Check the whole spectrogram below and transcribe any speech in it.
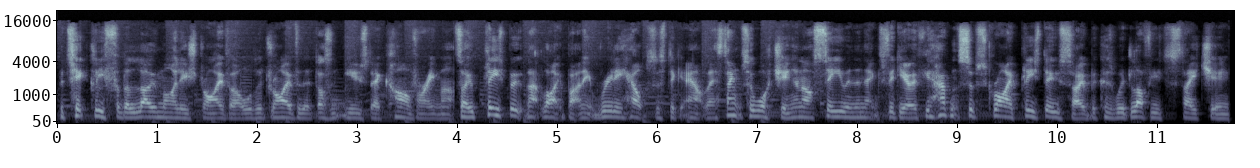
particularly for the low mileage driver or the driver that doesn't use their car very much. So please boot that like button. It really helps us to get out there. Thanks for watching and I'll see you in the next video. If you haven't subscribed, please do so because we'd love you to stay tuned.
